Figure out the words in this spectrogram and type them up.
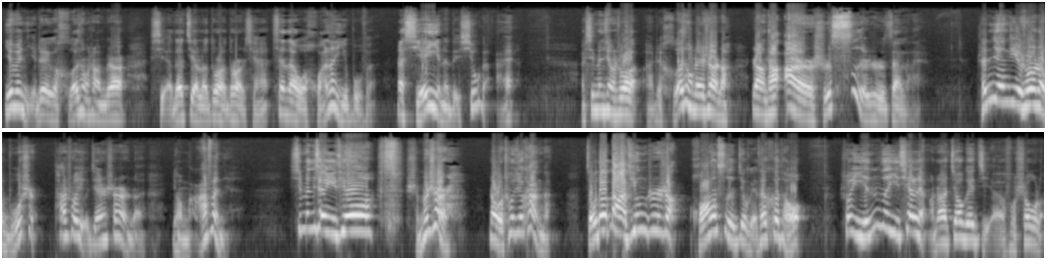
因为你这个合同上边写的借了多少多少钱，现在我还了一部分，那协议呢得修改。”，西门庆说了啊，这合同这事儿呢，让他二十四日再来。陈经济说呢，不是，他说有件事儿呢要麻烦您。西门庆一听，什么事儿啊？那我出去看看。走到大厅之上，黄四就给他磕头，说：“银子一千两呢，交给姐夫收了。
